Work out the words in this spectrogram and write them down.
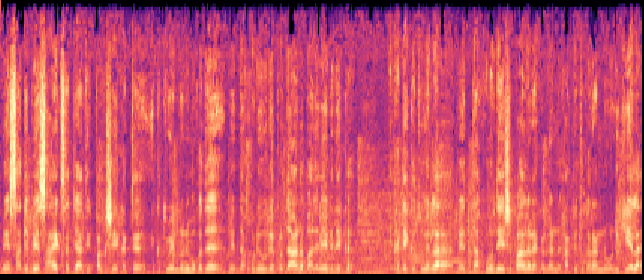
මේ සජබය සහ එක්සත් ජාතික පක්ෂය එකට එකතු වෙන්න ඕනේ මොකද මේ දකුණු යුරේ ප්‍රධාන බලවේග දෙක එකට එකතු වෙලා මේ දකුණු දේශපාලන රැකගන්න කටයුතු කරන්න ඕනි කියලා.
